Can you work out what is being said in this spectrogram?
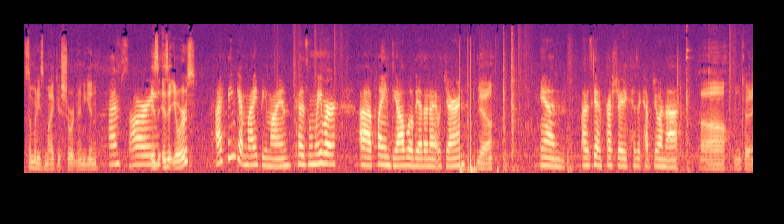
Somebody's mic is shortening again. I'm sorry. Is is it yours? I think it might be mine because when we were uh, playing Diablo the other night with Jaren, Yeah. and I was getting frustrated because it kept doing that. Ah, okay.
